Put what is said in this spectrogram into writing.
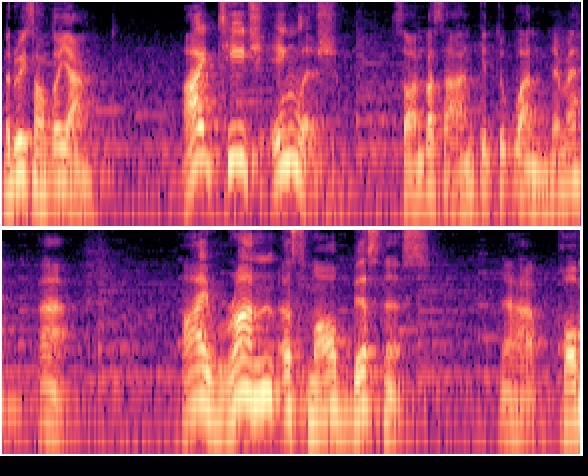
มาดูอีกสองตัวอย่าง I teach English สอนภาษาอังกฤษทุกวันใช่ไหมอ่า I run a small business นะครับ ผม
